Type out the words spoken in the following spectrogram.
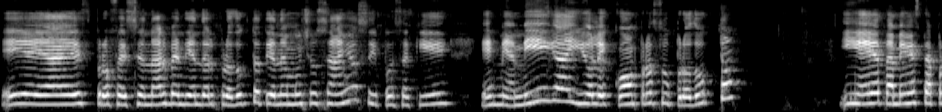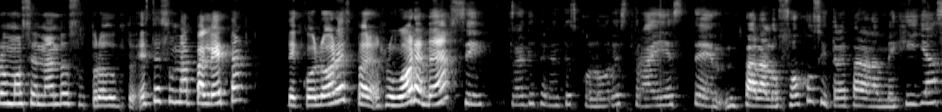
Ella ya es profesional vendiendo el producto, tiene muchos años y pues aquí es mi amiga y yo le compro su producto. Y ella también está promocionando sus productos. Esta es una paleta de colores para rubores, ¿verdad? Sí, trae diferentes colores, trae este para los ojos y trae para las mejillas.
